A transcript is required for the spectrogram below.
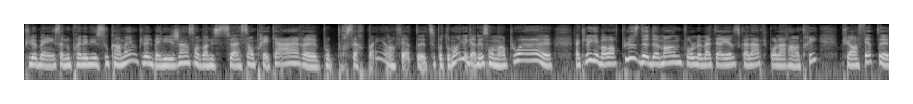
Puis là, ben ça nous prenait des sous quand même. Puis là, ben les gens sont dans des situations précaires pour pour certains en fait. C'est pas tout le monde qui a gardé son emploi. Euh. Fait que là, il va y avoir plus de demandes pour le matériel scolaire puis pour la rentrée. Puis en fait, euh,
